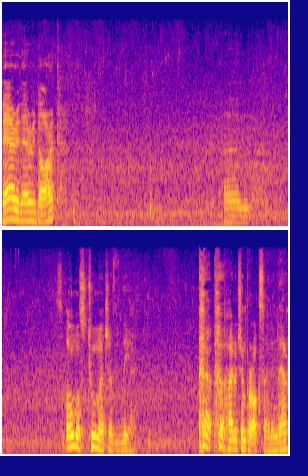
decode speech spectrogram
very very dark? Um, almost too much of the hydrogen peroxide in there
